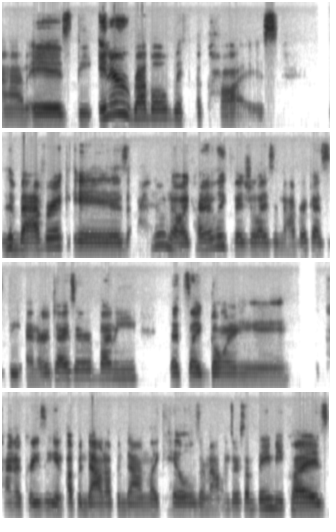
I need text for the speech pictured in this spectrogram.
Um, is the inner rebel with a cause. The Maverick is, I don't know, I kind of like visualize the Maverick as the Energizer bunny that's like going kind of crazy and up and down, up and down like hills or mountains or something because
